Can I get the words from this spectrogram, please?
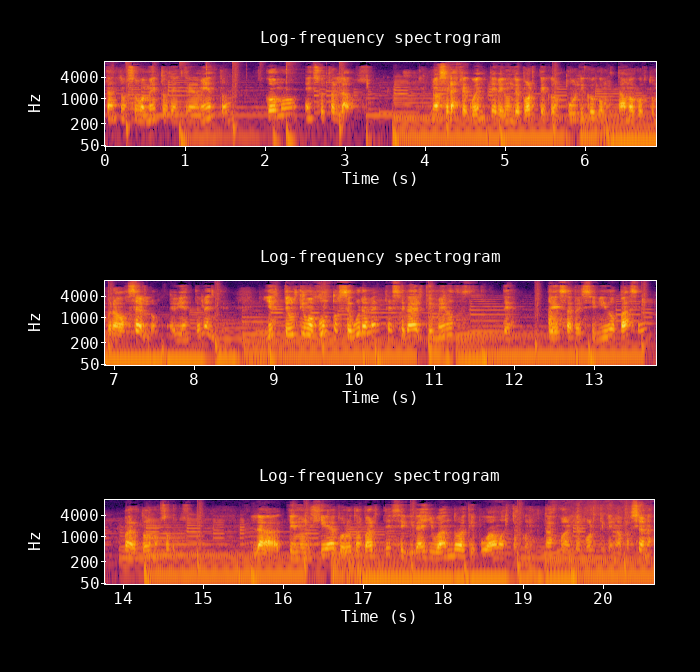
tanto en sus momentos de entrenamiento como en sus traslados no será frecuente ver un deporte con público como estamos acostumbrados a hacerlo, evidentemente. Y este último punto seguramente será el que menos desapercibido pase para todos nosotros. La tecnología, por otra parte, seguirá ayudando a que podamos estar conectados con el deporte que nos apasiona.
